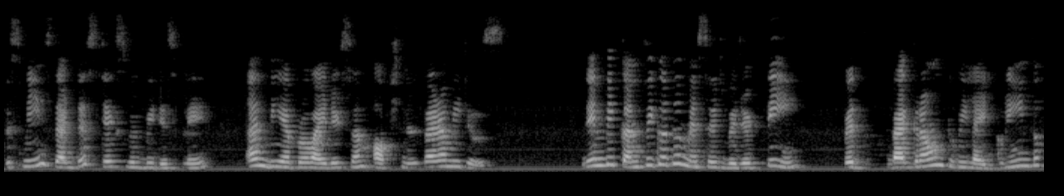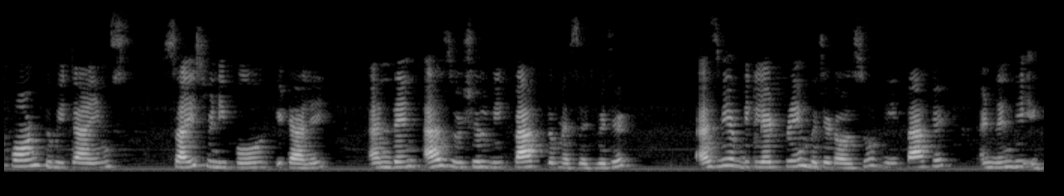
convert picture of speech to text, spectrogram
This means that this text will be displayed and we have provided some optional parameters. Then we configure the message widget T with background to be light green, the font to be Times, size 24, italic and then as usual we pack the message widget. As we have declared frame widget also we pack it and then we ex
